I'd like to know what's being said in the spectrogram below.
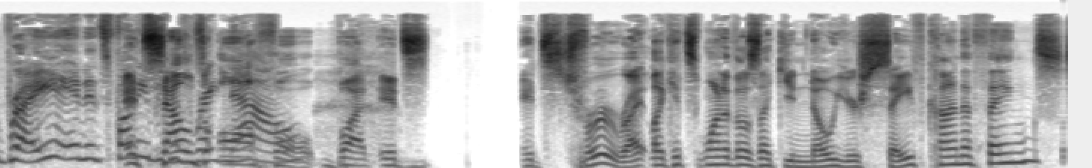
right. And it's funny it because sounds right awful, but it's it's true, right? Like it's one of those like you know you're safe kind of things.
